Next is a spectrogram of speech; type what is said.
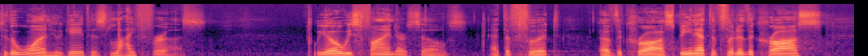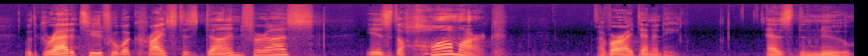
to the one who gave his life for us. We always find ourselves at the foot of the cross. Being at the foot of the cross with gratitude for what Christ has done for us is the hallmark of our identity as the new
